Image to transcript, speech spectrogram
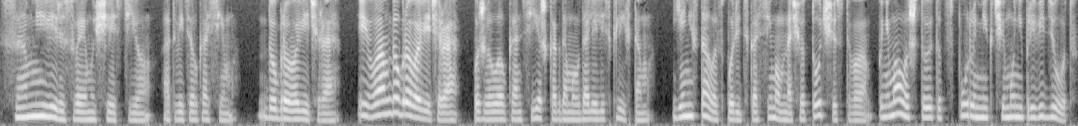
«Сам не верю своему счастью», — ответил Касим. «Доброго вечера». «И вам доброго вечера», — пожелал консьерж, когда мы удалились к лифтам. Я не стала спорить с Касимом насчет отчества, понимала, что этот спор ни к чему не приведет.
